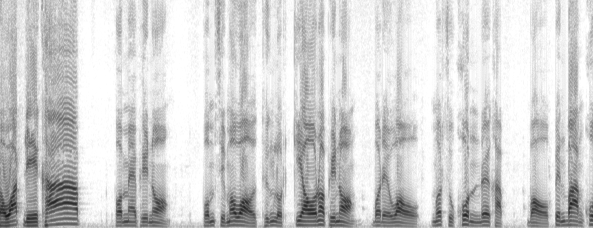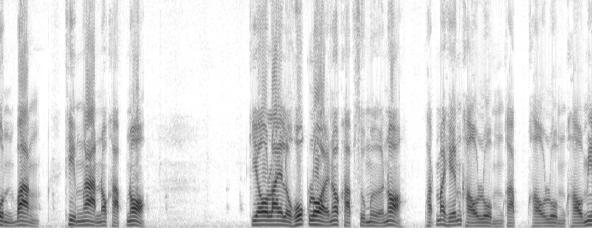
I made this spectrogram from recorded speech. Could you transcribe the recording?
สวัสดีครับพ่อแม่พี่น้อง ผมสิมาว้าถึงรถเกียวเนาะพี่น้องบ่ได้ว้าเมื่อสุคนด้อครับเว้าเป็นบ้างคนบ้างทีมงานเนาะครับเนาะเกียวไรละหกร้อยเนาะครับสุมือเนาะผัดมาเห็นเขาลมครับเขาลมเขามี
